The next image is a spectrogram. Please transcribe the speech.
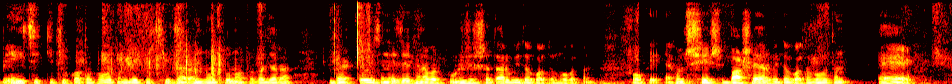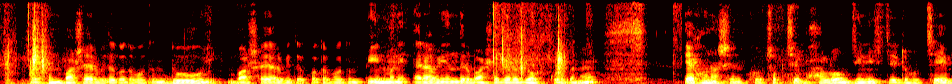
বেশি কিছু কথোপকথন রেখেছি যারা নতুন অথবা যারা ব্যর্থ হয়েছেন। এই যে এখানে আবার পুলিশের সাথে আরবিতে কথোপকথন। ওকে, এখন শেষ। বাসায় আরবিতে কথোপকথন এক। দেখেন, বাসায় আরবিতে কথোপকথন দুই, বাসায় আরবিতে কথোপকথন তিন মানে অ্যারাবিয়ানদের বাসায় যারা জব করবেন হ্যাঁ? এখন আসেন সবচেয়ে ভালো জিনিস যেটা হচ্ছে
